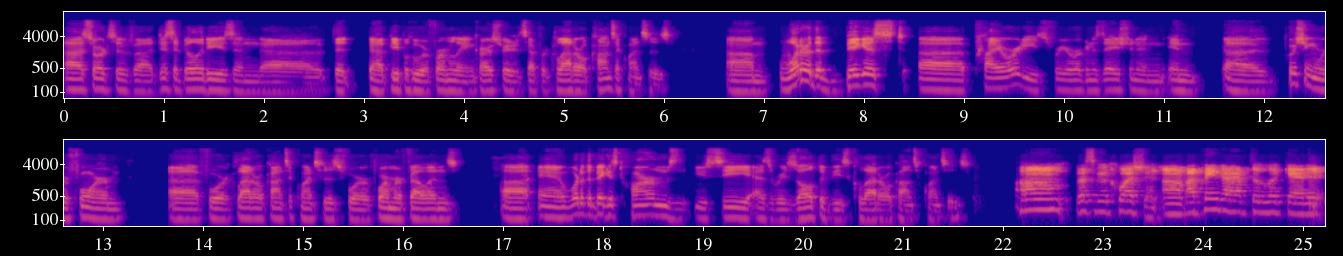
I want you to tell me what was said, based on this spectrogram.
uh, sorts of uh, disabilities and uh, the uh, people who are formerly incarcerated suffer collateral consequences. Um, what are the biggest uh, priorities for your organization in in uh, pushing reform for collateral consequences for former felons? And what are the biggest harms that you see as a result of these collateral consequences? Um, that's a good question. Um, I think I have to look at it.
